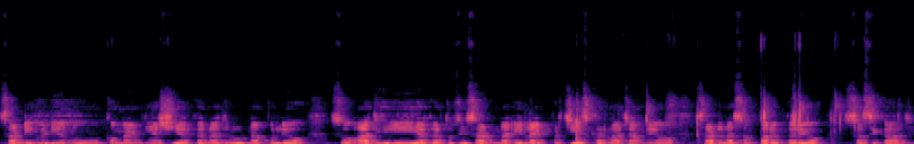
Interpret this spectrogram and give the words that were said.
ਸਾਡੀ ਵੀਡੀਓ ਨੂੰ ਕਮੈਂਟ ਜਾਂ ਸ਼ੇਅਰ ਕਰਨਾ ਜ਼ਰੂਰ ਨਾ ਭੁੱਲਿਓ। ਸੋ ਅੱਜ ਹੀ ਅਗਰ ਤੁਸੀਂ ਸਾਡੇ ਨਾਲ ਇਹ ਲਾਈਟ ਪਰਚੇਸ ਕਰਨਾ ਚਾਹੁੰਦੇ ਹੋ, ਸਾਡੇ ਨਾਲ ਸੰਪਰਕ ਕਰਿਓ। ਸਤਿ ਸ਼੍ਰੀ ਅਕਾਲ ਜੀ।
